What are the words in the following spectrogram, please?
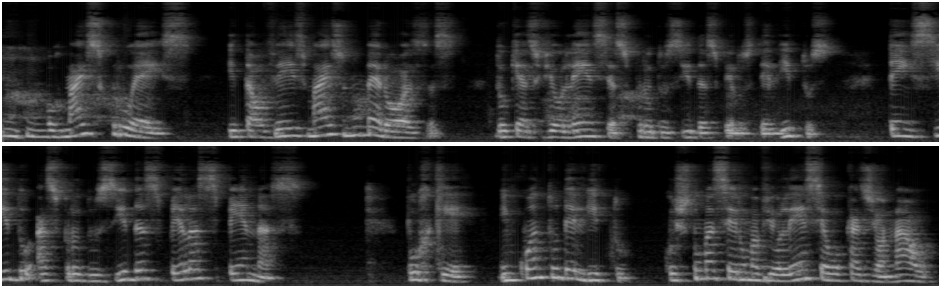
Uhum. Por mais cruéis e talvez mais numerosas do que as violências produzidas pelos delitos, têm sido as produzidas pelas penas. Porque, enquanto o delito costuma ser uma violência ocasional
